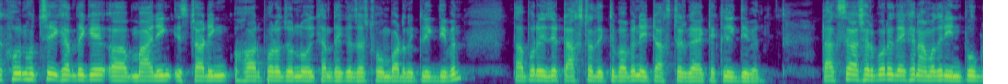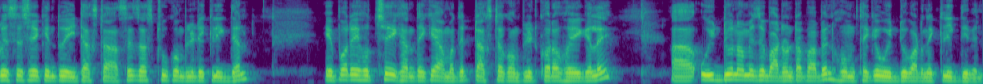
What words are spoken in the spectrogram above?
এখন হচ্ছে এখান থেকে মাইনিং স্টার্টিং হওয়ার পরের জন্য ওইখান থেকে জাস্ট হোম বাটনে ক্লিক দিবেন। তারপরে এই যে টাস্কটা দেখতে পাবেন, এই টাস্কটার গায়ে একটা ক্লিক দিবেন। টাস্কে আসার পরে দেখেন, আমাদের ইন প্রোগ্রেস এসে কিন্তু এই টাস্কটা আছে জাস্ট টু কমপ্লিটে ক্লিক দেন। এরপরে হচ্ছে এখান থেকে আমাদের টাস্কটা কমপ্লিট করা হয়ে গেলে উইডো নামে যে বাটনটা পাবেন হোম থেকে উইডো বাটনে ক্লিক দিবেন।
